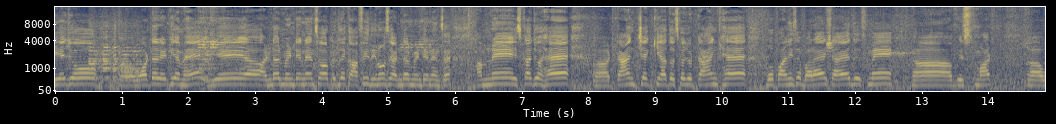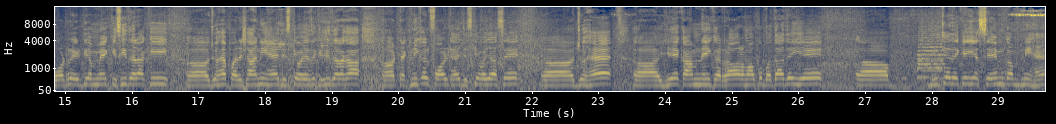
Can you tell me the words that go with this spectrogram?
ये जो वाटर एटीएम है, ये अंडर मेंटेनेंस है और पिछले काफ़ी दिनों से अंडर मेंटेनेंस है। हमने इसका जो है टैंक चेक किया तो इसका जो टैंक है वो पानी से भरा है। शायद इसमें स्मार्ट वाटर एटीएम में किसी तरह की आ, जो है परेशानी है जिसकी वजह से किसी तरह का टेक्निकल फॉल्ट है जिसकी वजह से आ, जो है आ, ये काम नहीं कर रहा। और हम आपको बता दें ये नीचे देखिए ये सेम कंपनी है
